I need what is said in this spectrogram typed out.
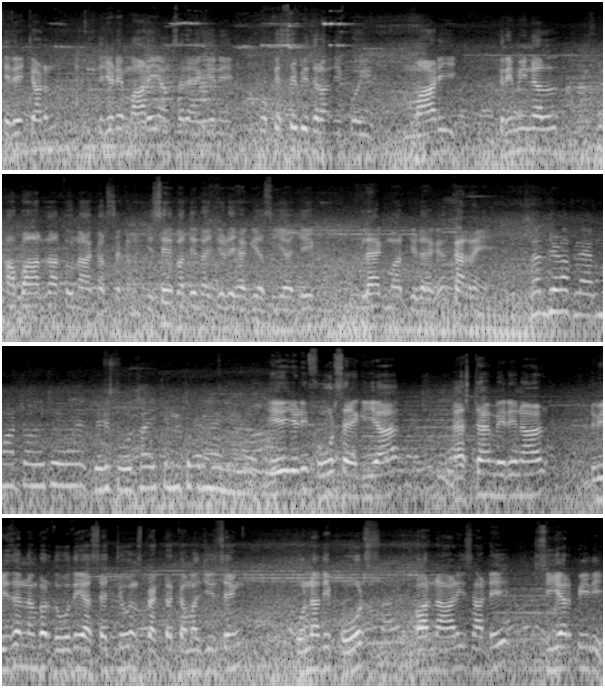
ਸਿਰੇ ਚੜਨ ਤੇ ਜਿਹੜੇ ਮਾੜੇ ਅਨਸਰ ਹੈਗੇ ਨੇ, ਉਹ ਕਿਸੇ ਵੀ ਤਰ੍ਹਾਂ ਦੀ ਕੋਈ ਮਾੜੀ ਕ੍ਰਿਮੀਨਲ ਵਾਰਦਾਤ ਤੋਂ ਨਾ ਕਰ ਸਕਣ। ਇਸੇ ਬੰਦੇ ਨਾਲ ਜਿਹੜੇ ਹੈਗੇ ਅਸੀਂ ਅੱਜ ਇਹ ਫਲੈਗ ਮਾਰਚ ਜਿਹੜਾ ਹੈਗਾ ਕਰ ਰਹੇ ਹਾਂ। ਸਰ ਜਿਹੜਾ ਫਲੈਗ ਮਾਰਚ ਉਹਦੇ 'ਚ ਜਿਹੜੀ ਫੋਰਸ ਆਈ ਕਿੰਨੇ ਟੁਕੜੀਆਂ ਆਈਆਂ? ਇਹ ਜਿਹੜੀ ਫੋਰਸ ਹੈਗੀ ਆ ਇਸ ਟਾਈਮ ਮੇਰੇ ਨਾਲ ਡਿਵੀਜ਼ਨ ਨੰਬਰ 2 ਦੇ ਐਸਐਚਓ ਇੰਸਪੈਕਟਰ ਕਮਲਜੀਤ ਸਿੰਘ ਉਹਨਾਂ ਦੀ ਫੋਰਸ ਔਰ ਨਾਲ ਹੀ ਸਾਡੇ ਸੀਆਰਪੀ ਦੀ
